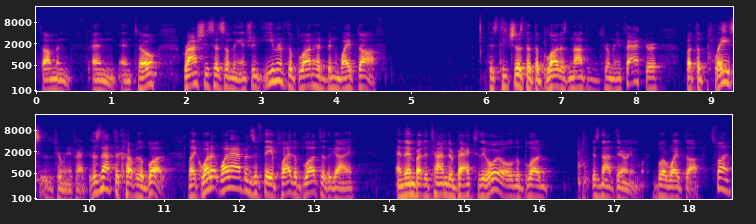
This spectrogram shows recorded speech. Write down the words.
thumb, and, and, and toe. Rashi says something interesting. Even if the blood had been wiped off, this teaches us that the blood is not the determining factor, but the place is the determining factor. It doesn't have to cover the blood. Like, what, what happens if they apply the blood to the guy, and then by the time they're back to the oil, the blood is not there anymore? Blood wiped off. It's fine.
